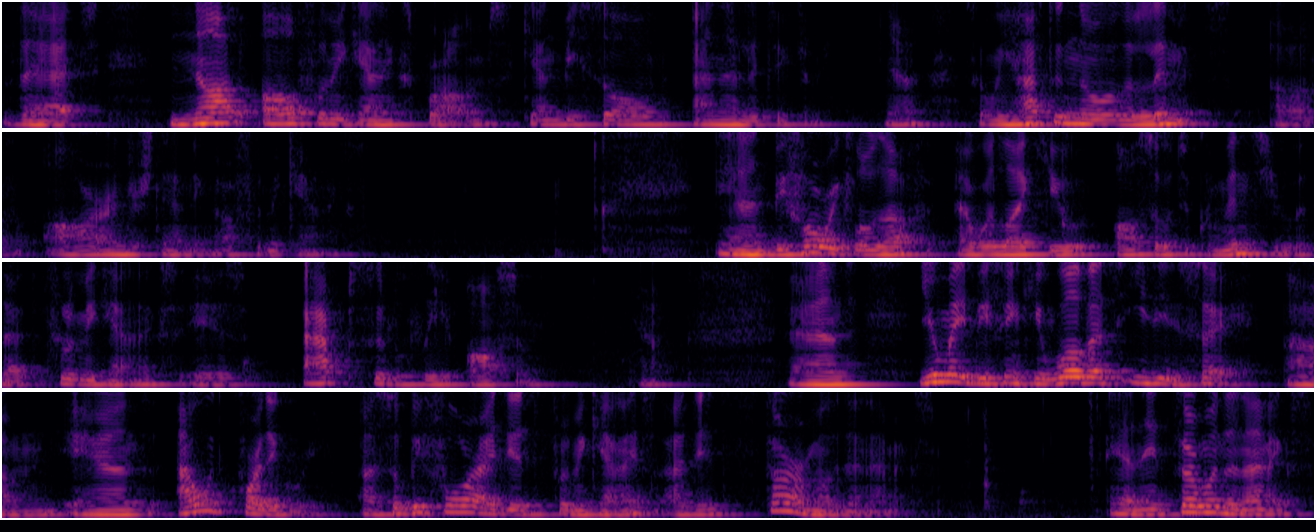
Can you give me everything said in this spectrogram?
that not all fluid mechanics problems can be solved analytically. Yeah? So we have to know the limits of our understanding of fluid mechanics. And before we close off, I would like you also to convince you that fluid mechanics is absolutely awesome. And you may be thinking, well, that's easy to say. Um, and I would quite agree. Uh, so before I did fluid mechanics, I did thermodynamics. And in thermodynamics,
